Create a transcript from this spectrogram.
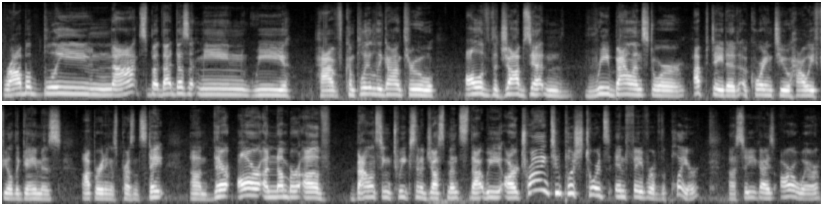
probably not, but that doesn't mean we have completely gone through all of the jobs yet and rebalanced or updated according to how we feel the game is operating its present state. Um, there are a number of balancing tweaks and adjustments that we are trying to push towards in favor of the player, uh, so you guys are aware.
